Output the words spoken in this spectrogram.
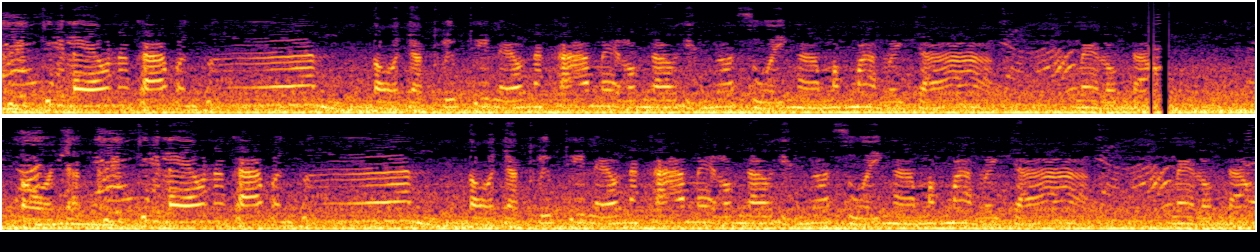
คลิปที่แล้วนะคะเพื่อนๆต่อจากคลิปที่แล้วนะคะ แม่ล้อมดาวเห็นว่าสวยงามมาก ๆ เลยจ้า แม่ล้อมดาว ต่อจากคลิปที่ แล้วนะคะเพื่อนต่อจากคลิปที่แล้วนะคะ แม่ล้อมดาวเห็นว่าสวยงามมากๆเลยจ้า แม่ล้อมดาว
